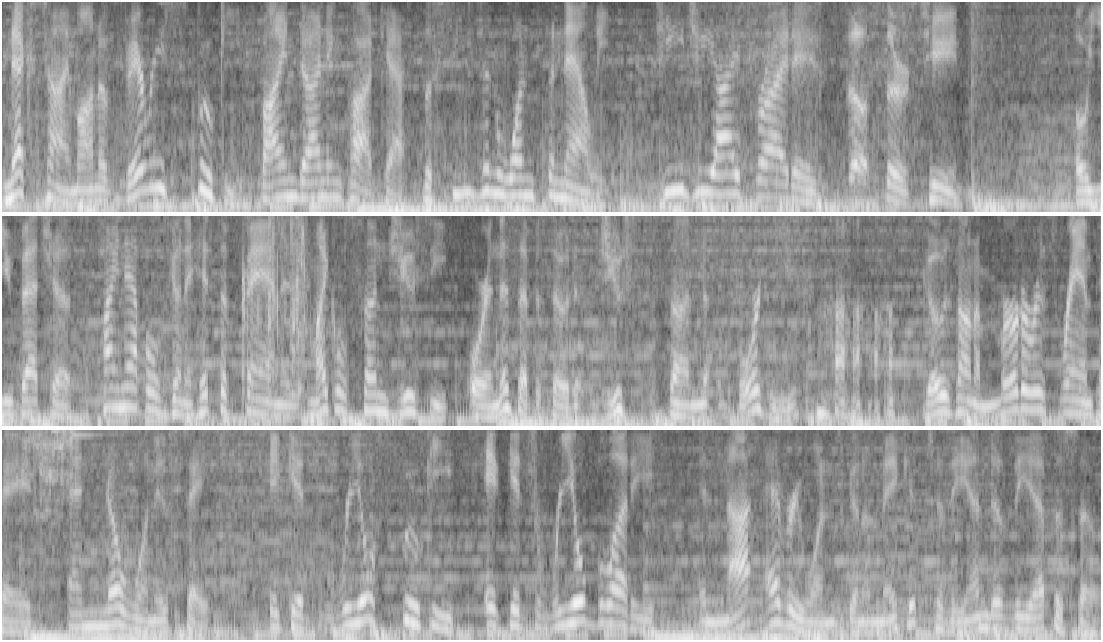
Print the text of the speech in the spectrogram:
Next time on a very spooky fine dining podcast, the season one finale, TGI Fridays the 13th. Oh, you betcha, pineapple's gonna hit the fan as Michael's son Juicy, or in this episode, Juice son Voorhees, goes on a murderous rampage and no one is safe. It gets real spooky, it gets real bloody, and not everyone's gonna make it to the end of the episode.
